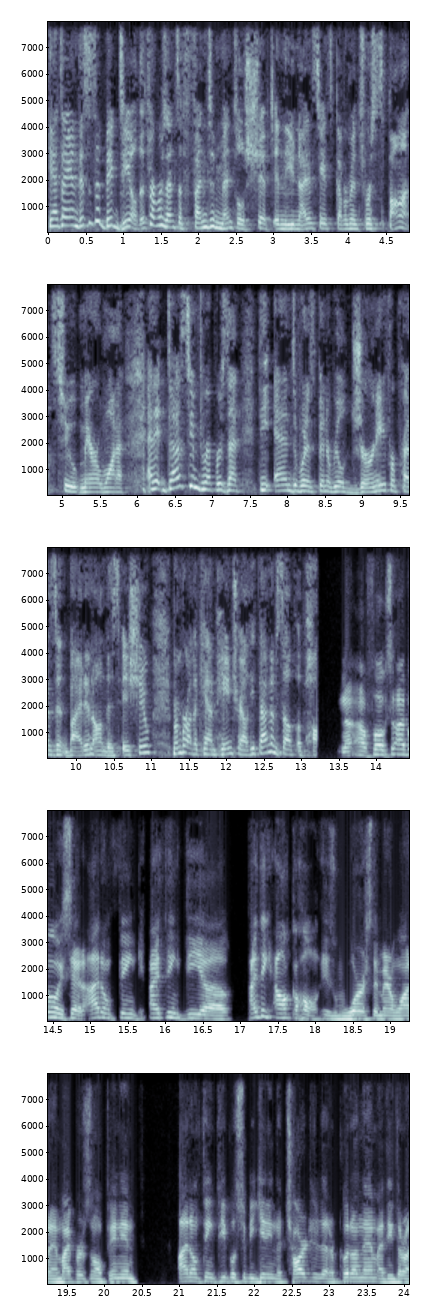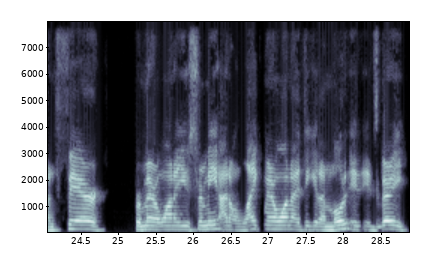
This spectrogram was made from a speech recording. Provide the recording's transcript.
Yeah, Diane, this is a big deal. This represents a fundamental shift in the United States government's response to marijuana. And it does seem to represent the end of what has been a real journey for President Biden on this issue. Remember, on the campaign trail, he found himself a now, uh, folks, I've always said I don't think I think the uh, I think alcohol is worse than marijuana in my personal opinion. I don't think people should be getting the charges that are put on them. I think they're unfair for marijuana use. For me, I don't like marijuana. I think it, unmotiv- it it's very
